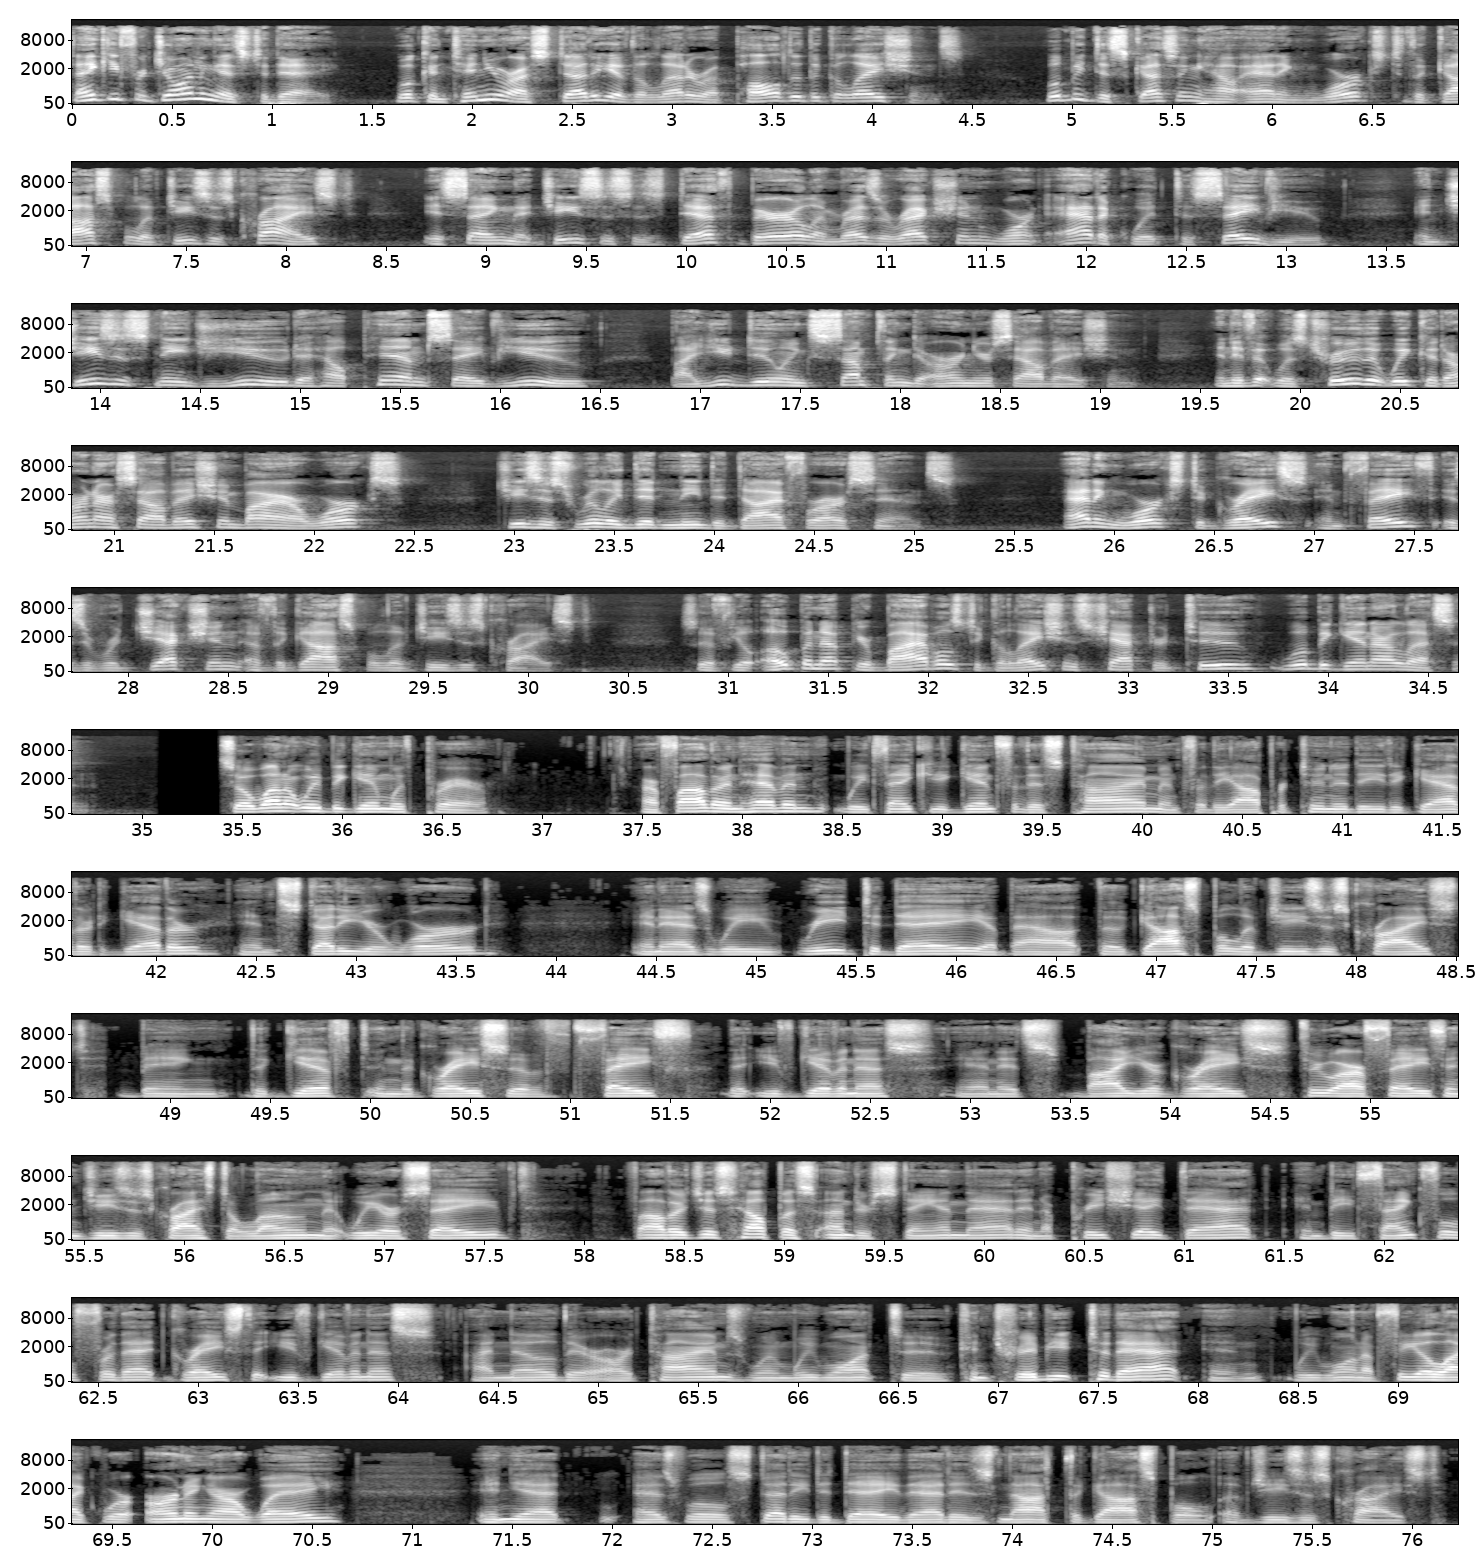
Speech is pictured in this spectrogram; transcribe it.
Thank you for joining us today. We'll continue our study of the letter of Paul to the Galatians. We'll be discussing how adding works to the gospel of Jesus Christ is saying that Jesus' death, burial, and resurrection weren't adequate to save you, and Jesus needs you to help him save you by you doing something to earn your salvation. And if it was true that we could earn our salvation by our works, Jesus really didn't need to die for our sins. Adding works to grace and faith is a rejection of the gospel of Jesus Christ. So if you'll open up your Bibles to Galatians chapter 2, we'll begin our lesson. So why don't we begin with prayer? Our Father in heaven, we thank you again for this time and for the opportunity to gather together and study your word. And as we read today about the gospel of Jesus Christ being the gift and the grace of faith that you've given us, and it's by your grace through our faith in Jesus Christ alone that we are saved. Father, just help us understand that and appreciate that and be thankful for that grace that you've given us. I know there are times when we want to contribute to that and we want to feel like we're earning our way. And yet, as we'll study today, that is not the gospel of Jesus Christ.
